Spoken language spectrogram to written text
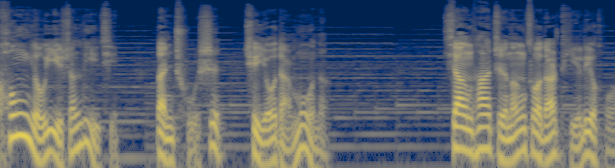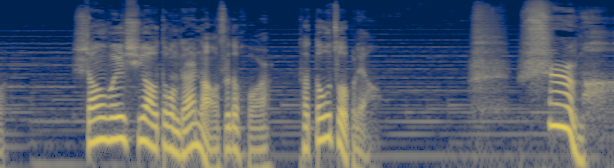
空有一身力气，但处事却有点木讷。像他只能做点体力活，稍微需要动点脑子的活他都做不了。是吗？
